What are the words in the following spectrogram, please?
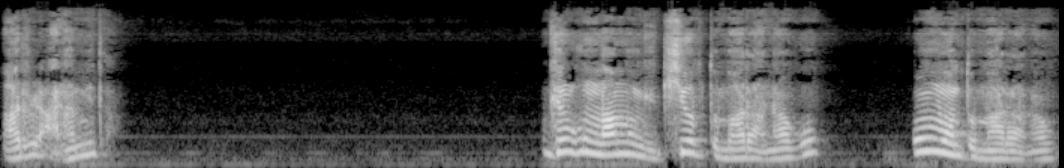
말을 안 합니다. 결국 남은 게 기업도 말 안 하고 공무원도 말 안 하고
